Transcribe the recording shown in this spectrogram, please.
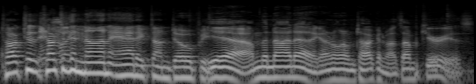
Talk to It's talk to the non-addict on Dopey. yeah, I'm the non-addict. I don't know what I'm talking about. So I'm curious.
